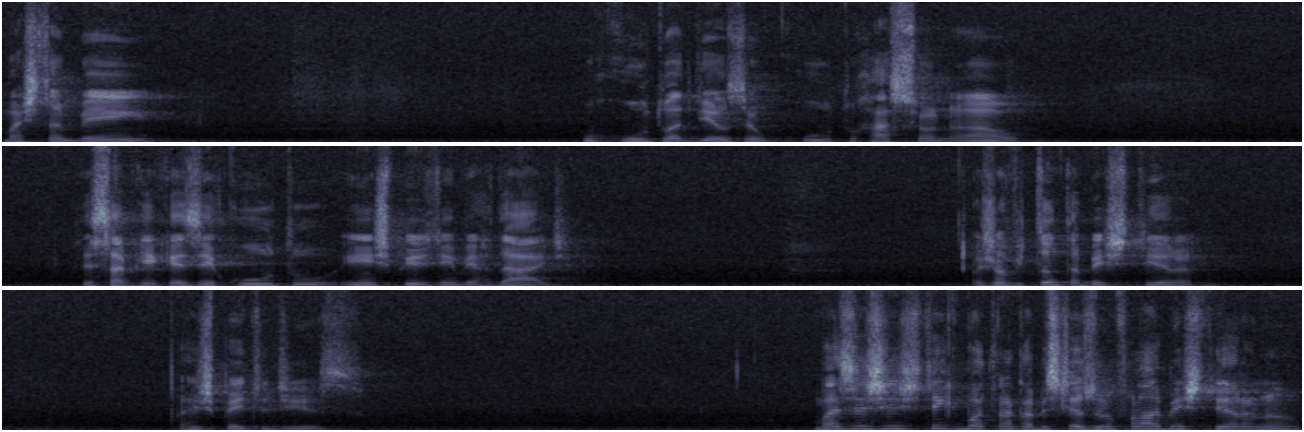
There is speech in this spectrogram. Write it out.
Mas também o culto a Deus é um culto racional. Você sabe o que quer dizer culto em espírito e em verdade? Eu já ouvi tanta besteira a respeito disso. Mas a gente tem que botar na cabeça que Jesus não falava besteira, não.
